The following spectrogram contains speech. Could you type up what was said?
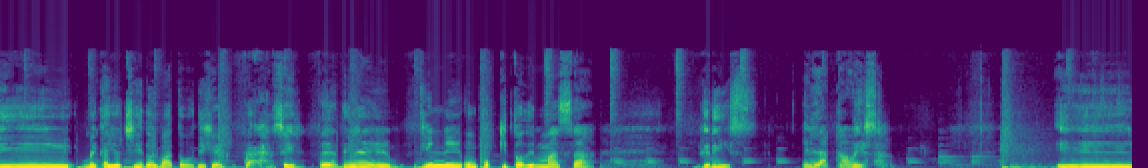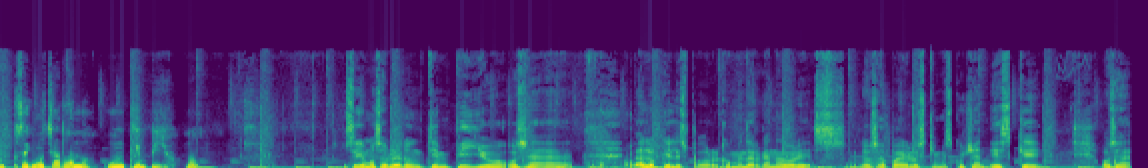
Y me cayó chido el vato. Dije, ah, sí, tiene, tiene un poquito de masa gris en la cabeza. Y pues seguimos charlando un tiempillo, ¿no? Seguimos hablando un tiempillo, o sea, algo que les puedo recomendar ganadores, o sea, para los que me escuchan, es que, o sea,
